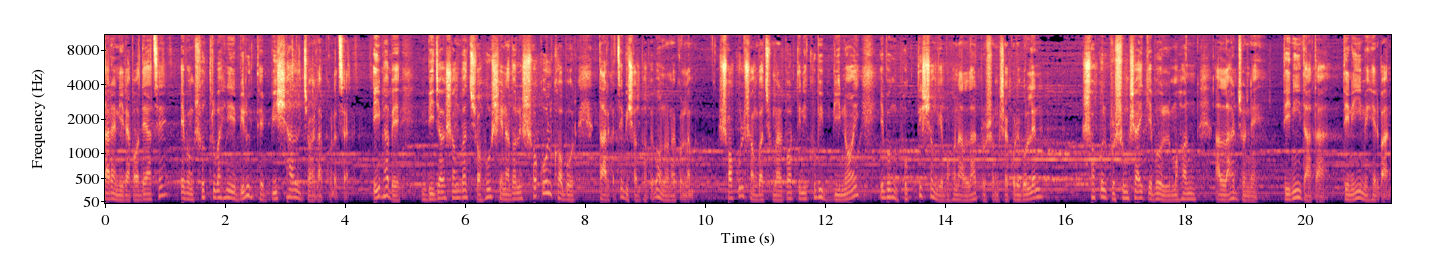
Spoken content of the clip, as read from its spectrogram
তারা নিরাপদে আছে এবং শত্রু বাহিনীর বিরুদ্ধে বিশাল জয়লাভ করেছে। এইভাবে বিজয় সংবাদ সহ সেনাদলের সকল খবর তার কাছে বিশদভাবে বর্ণনা করলাম। সকল সংবাদ শোনার পর তিনি খুবই বিনয় এবং ভক্তির সঙ্গে মহান আল্লাহর প্রশংসা করে বললেন, সকল প্রশংসাই কেবল মহান আল্লাহর জন্যে, তিনিই দাতা। তিনিই মেহেরবান।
